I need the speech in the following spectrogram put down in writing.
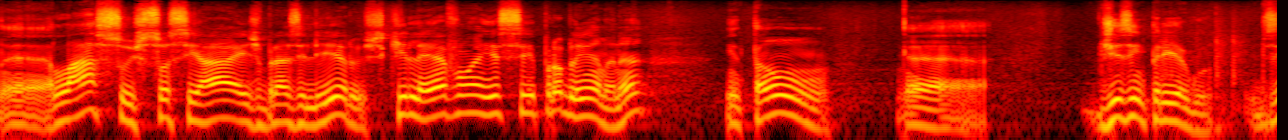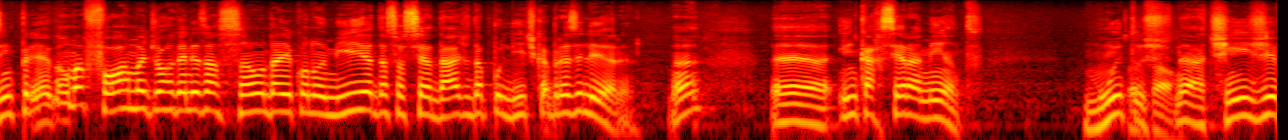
é, laços sociais brasileiros que levam a esse problema, né? Então, é, desemprego. Desemprego é uma forma de organização da economia, da sociedade, da política brasileira. Né? É, encarceramento. Muitos né, atinge,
